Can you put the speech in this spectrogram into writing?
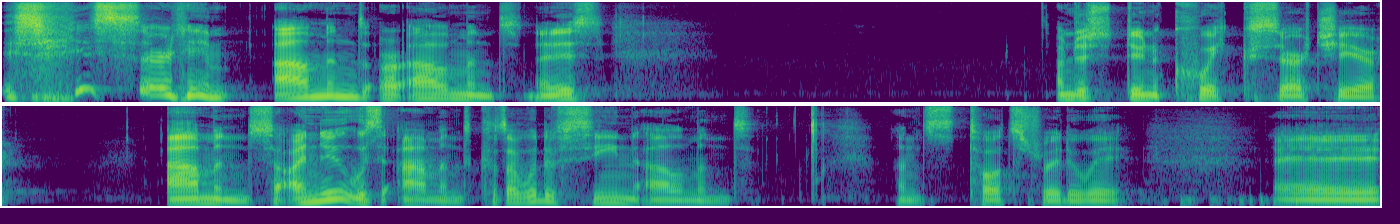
Is his surname Almond or Almond? It is. I'm just doing a quick search here. Almond. So I knew it was almond because I would have seen almond and thought straight away. Uh,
